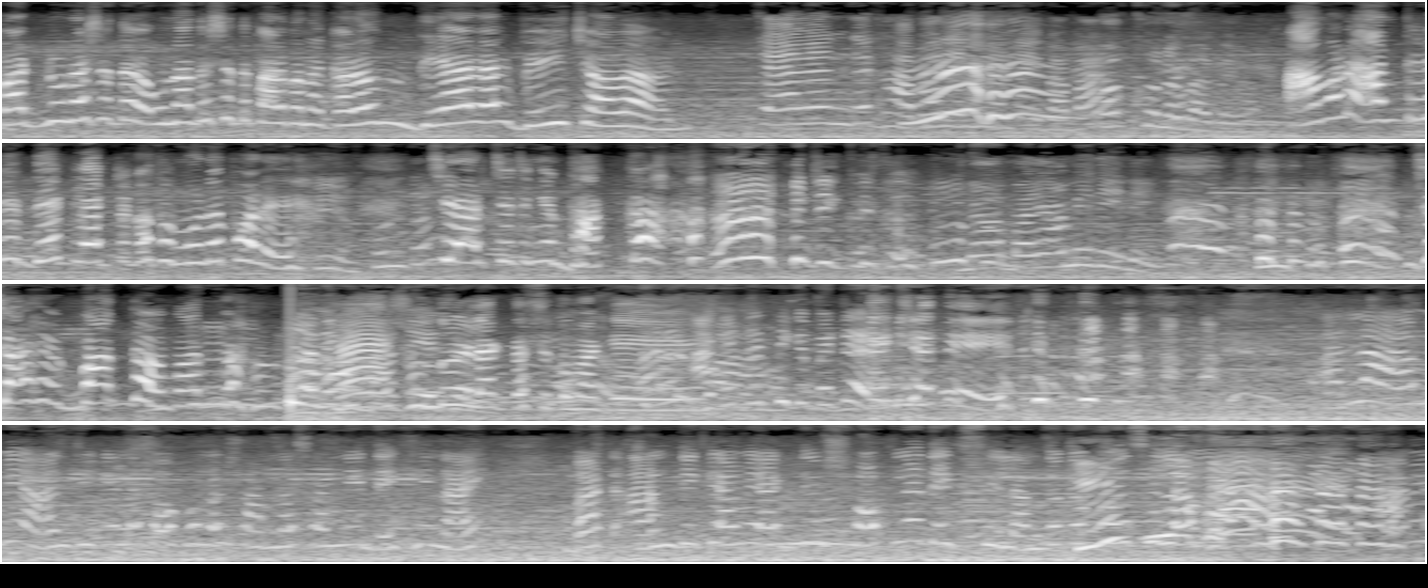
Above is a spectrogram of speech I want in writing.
বাট নুনার সাথে ওনাদের সাথে পারবে না কারণ দেয়ার আর ভেরি চালাক চ্যালেঞ্জে খাবার নাই বাবা। কখনো পারবে না। আমার আন্টিরে দেখলে একটা কথা মনে পড়ে। চেয়ার চেটিং এর ধাক্কা। ঠিক কইছো। না ভাই আমি দিই নেই। যাই হোক বাদ দাও বাদ দাও। হ্যাঁ সুন্দরই লাগতেছে তোমাকে। আগেরটার থেকে বেটার একসাথে। আল্লাহ আমি আন্টিকে না কখনো সামনাসামনি দেখি নাই বাট আন্টিকে আমি একদিন স্বপ্নে দেখছিলাম। তোকে বলছিলাম হ্যাঁ, আমি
